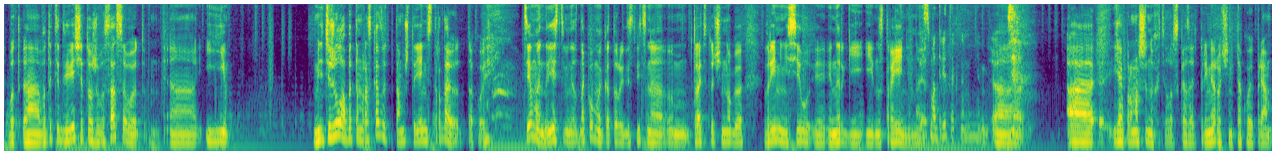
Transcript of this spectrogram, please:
Вот, а, вот эти две вещи тоже высасывают. А, и мне тяжело об этом рассказывать, потому что я не страдаю такой темой, но есть у меня знакомые, которые действительно тратят очень много времени, сил, энергии и настроения на Ты это. Смотри так на меня. А, а, я про машину хотел рассказать. Пример очень такой прям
